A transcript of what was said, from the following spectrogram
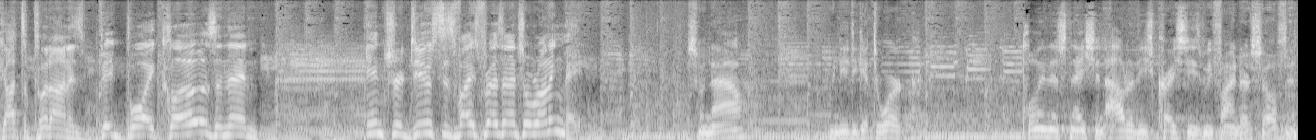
got to put on his big boy clothes, and then introduced his vice presidential running mate. So now we need to get to work, pulling this nation out of these crises we find ourselves in,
